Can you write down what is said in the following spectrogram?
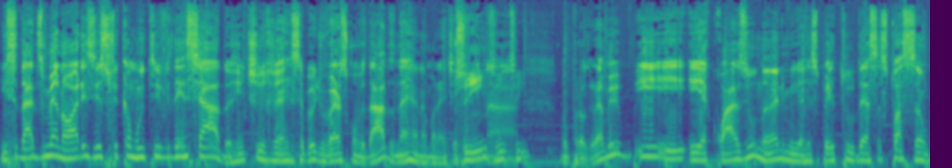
Em cidades menores isso fica muito evidenciado. A gente já recebeu diversos convidados, né, Renan Marante? Sim, na, sim, sim. No programa e, e, e, é quase unânime a respeito dessa situação.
